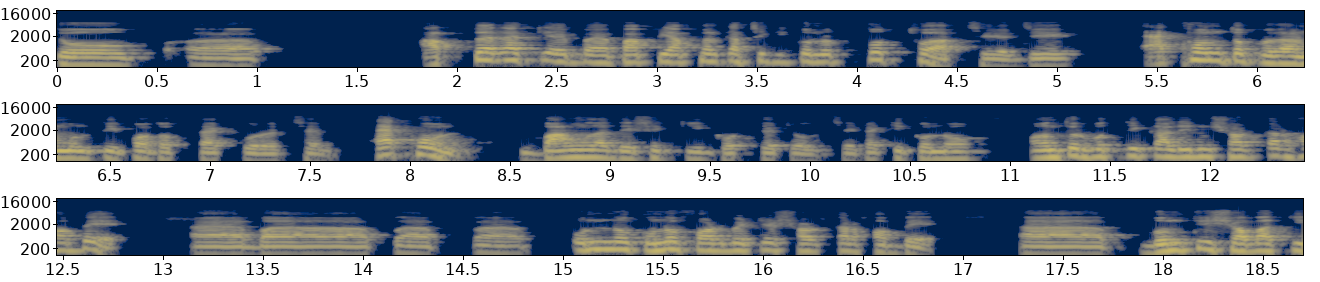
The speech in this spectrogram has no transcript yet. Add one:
তো আপনারা পাপি আপনার কাছে কি কোনো তথ্য আছে যে এখন তো প্রধানমন্ত্রী পদত্যাগ করেছেন? এখন বাংলাদেশে কি ঘটতে চলছে? এটা কি কোনো অন্তর্বর্তীকালীন সরকার হবে? বা অন্য কোনো ফরম্যাটের সরকার হবে? মন্ত্রিসভা কি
